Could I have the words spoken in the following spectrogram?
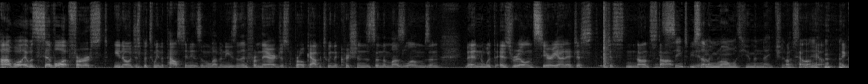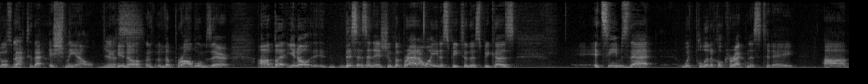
Uh, well, it was civil at first, you know, just between the Palestinians and the Lebanese, and then from there it just broke out between the Christians and the Muslims, and then with Israel and Syria, and it just just nonstop. There seemed to be you know. something wrong with human nature. I'm telling it? you, it goes back to that Ishmael. Yes. You know, the problems there. Uh, but you know, this is an issue. But Brad, I want you to speak to this because it seems that with political correctness today, uh,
